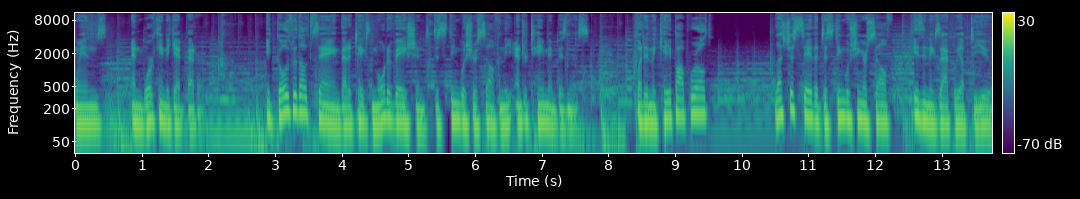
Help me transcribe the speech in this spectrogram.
wins, and working to get better. It goes without saying that it takes motivation to distinguish yourself in the entertainment business. But in the K pop world, let's just say that distinguishing yourself isn't exactly up to you.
